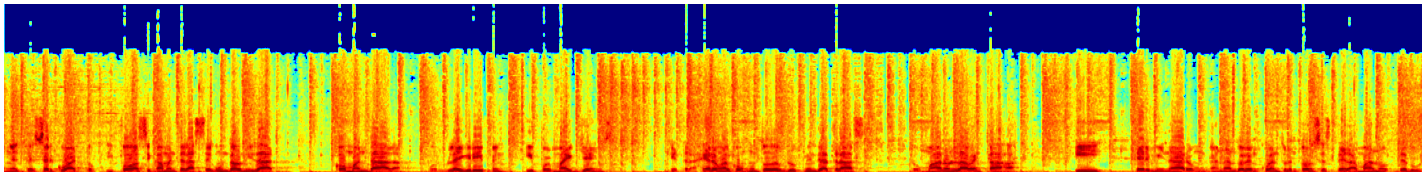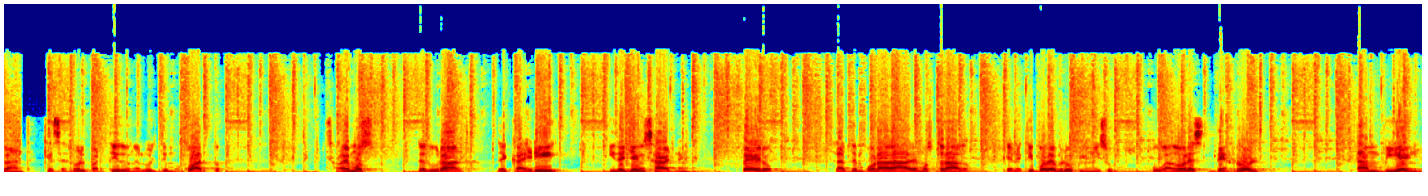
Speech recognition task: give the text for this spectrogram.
en el tercer cuarto y fue básicamente la segunda unidad comandada por Blake Griffin y por Mike James que trajeron al conjunto de Brooklyn de atrás, tomaron la ventaja y terminaron ganando el encuentro entonces de la mano de Durant que cerró el partido en el último cuarto. Sabemos de Durant, de Kyrie y de James Harden, pero la temporada ha demostrado que el equipo de Brooklyn y sus jugadores de rol también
